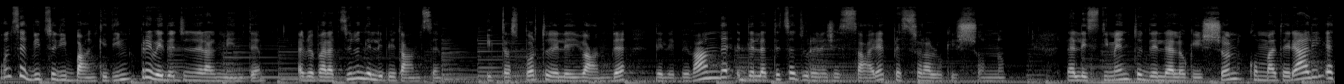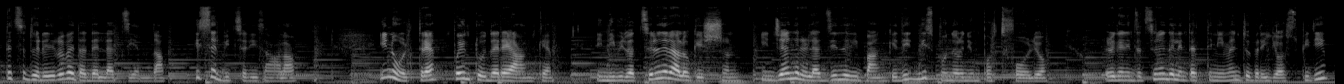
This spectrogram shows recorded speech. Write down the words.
Un servizio di banqueting prevede generalmente la preparazione delle pietanze, il trasporto delle vivande, delle bevande e delle attrezzature necessarie presso la location, l'allestimento della location con materiali e attrezzature di proprietà dell'azienda, il servizio di sala. Inoltre può includere anche l'individuazione della location, in genere le aziende di banqueting dispongono di un portfolio, l'organizzazione dell'intrattenimento per gli ospiti,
